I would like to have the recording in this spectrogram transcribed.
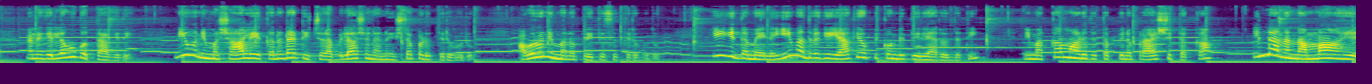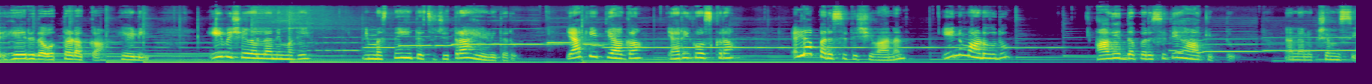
ನನಗೆಲ್ಲವೂ ಗೊತ್ತಾಗಿದೆ. ನೀವು ನಿಮ್ಮ ಶಾಲೆಯ ಕನ್ನಡ ಟೀಚರ್ ಅಭಿಲಾಷನನ್ನು ಇಷ್ಟಪಡುತ್ತಿರುವುದು. ಅವರು ನಿಮ್ಮನ್ನು ಪ್ರೀತಿಸುತ್ತಿರುವುದು. ಹೀಗಿದ್ದ ಮೇಲೆ ಈ ಮದುವೆಗೆ ಯಾಕೆ ಒಪ್ಪಿಕೊಂಡಿದ್ದೀರಿ ಅರುಂಧತಿ? ನಿಮ್ಮ ಅಕ್ಕ ಮಾಡಿದ ತಪ್ಪಿನ ಪ್ರಾಯಶ್ಚಿತ್ತಕ್ಕ? ಇಲ್ಲ ನನ್ನ ಅಮ್ಮ ಹೇರಿದ ಒತ್ತಡಕ್ಕ? ಹೇಳಿ. ಈ ವಿಷಯವೆಲ್ಲ ನಿಮಗೆ? ನಿಮ್ಮ ಸ್ನೇಹಿತೆ ಸುಚಿತ್ರಾ ಹೇಳಿದರು. ಯಾಕೆ ತ್ಯಾಗ? ಯಾರಿಗೋಸ್ಕರ? ಎಲ್ಲ ಪರಿಸ್ಥಿತಿ ಶಿವಾನಂದ್. ಏನು ಮಾಡುವುದು? ಆಗಿದ್ದ ಪರಿಸ್ಥಿತಿ ಹಾಗಿತ್ತು. ನನ್ನನ್ನು ಕ್ಷಮಿಸಿ.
